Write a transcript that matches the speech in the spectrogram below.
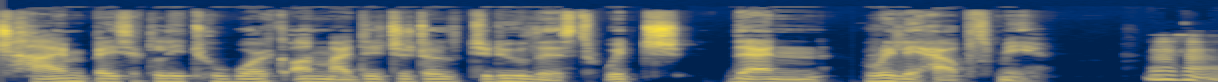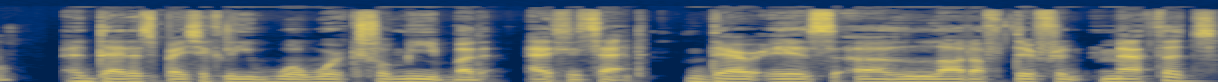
time basically to work on my digital to-do list, which then really helps me. Mm-hmm. And that is basically what works for me. But as you said, there is a lot of different methods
